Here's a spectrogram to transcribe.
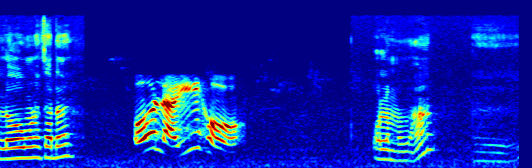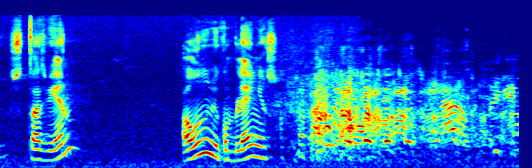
Aló, buenas tardes. Hola, hijo. Hola, mamá. ¿Estás bien? Aún es mi cumpleaños. Claro que estoy bien.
